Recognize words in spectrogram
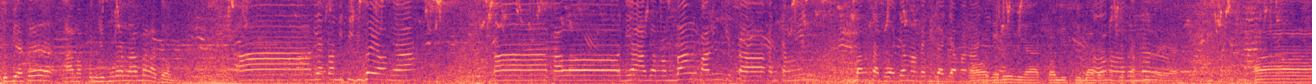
Itu biasanya lama penjemuran lama nggak tuh Om? Eh, lihat kondisi juga ya om ya. Eh, kalau dia agak ngembang paling kita kencengin bangsa 2 jam sampai 3 jaman Oh, aja. jadi dia. lihat kondisi badan Oh, pitak bener. juga ya. Eh,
